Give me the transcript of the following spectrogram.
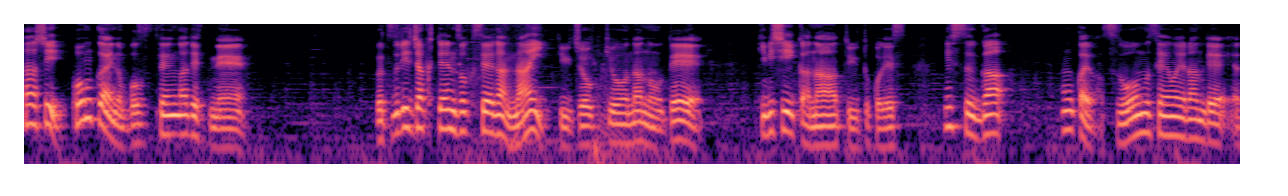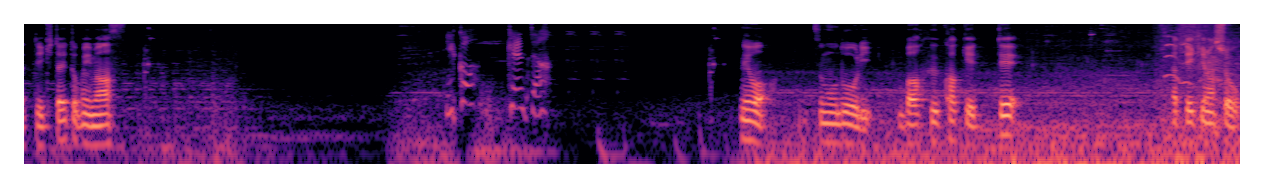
ただし、今回のボス戦がですね、物理弱点属性がないっていう状況なので、厳しいかなというとこです。ですが、今回はスウォーム戦を選んでやっていきたいと思います。行こう、ケンちゃん。では、いつも通りバフかけてやっていきましょう。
